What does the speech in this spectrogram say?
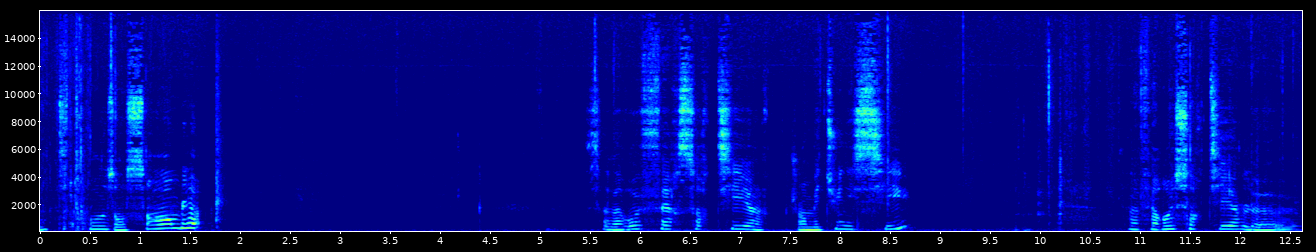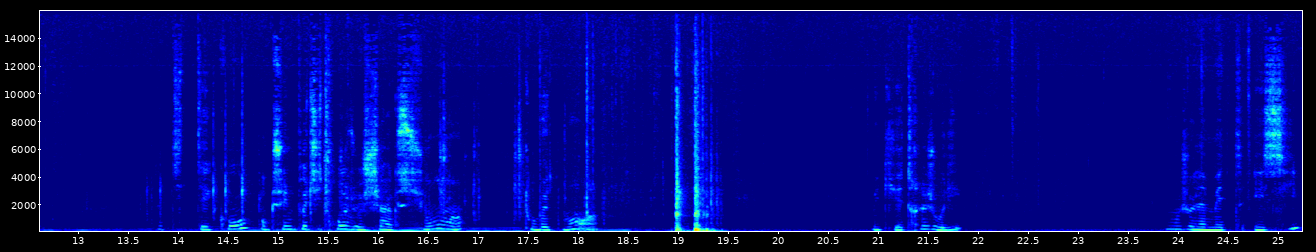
une petite rose ensemble. Ça va refaire sortir, j'en mets une ici. Va faire ressortir le, la petite déco. Donc c'est une petite rose de chez Action, hein, tout bêtement. Hein. Mais qui est très jolie. Moi je vais la mettre ici.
